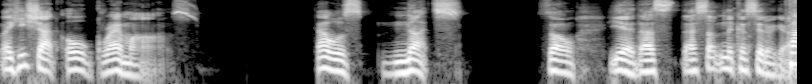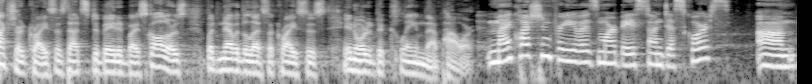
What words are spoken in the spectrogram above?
Like he shot old grandmas. That was nuts. So yeah, that's that's something to consider, guys. Tax crisis that's debated by scholars, but nevertheless a crisis in order to claim that power. My question for you is more based on discourse. Um,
